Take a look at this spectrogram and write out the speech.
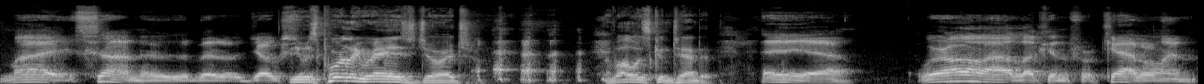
My son, who's a bit of a jokester, He was poorly raised, George. I've always contended. Hey, uh, we're all out looking for cattle, and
